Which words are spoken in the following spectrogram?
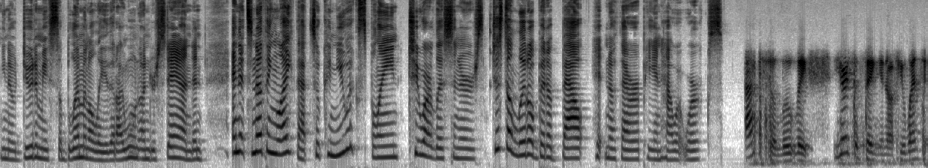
you know, do to me subliminally that I won't understand? And and it's nothing like that. So can you explain to our listeners just a little bit about hypnotherapy and how it works? Absolutely. Here's the thing, you know, if you went to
